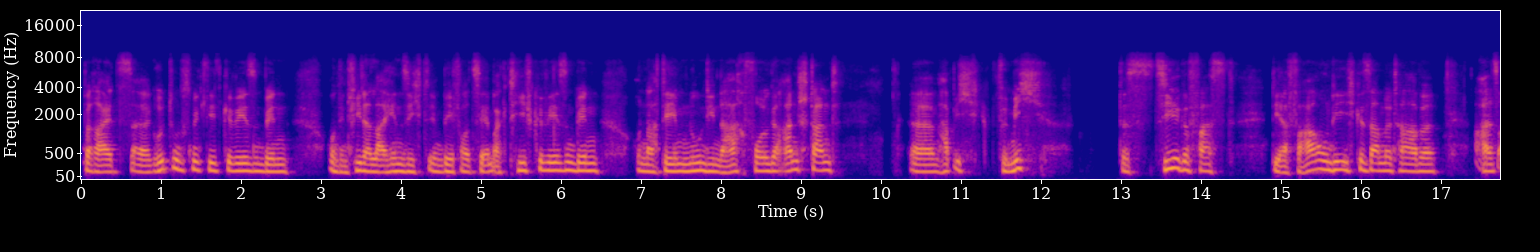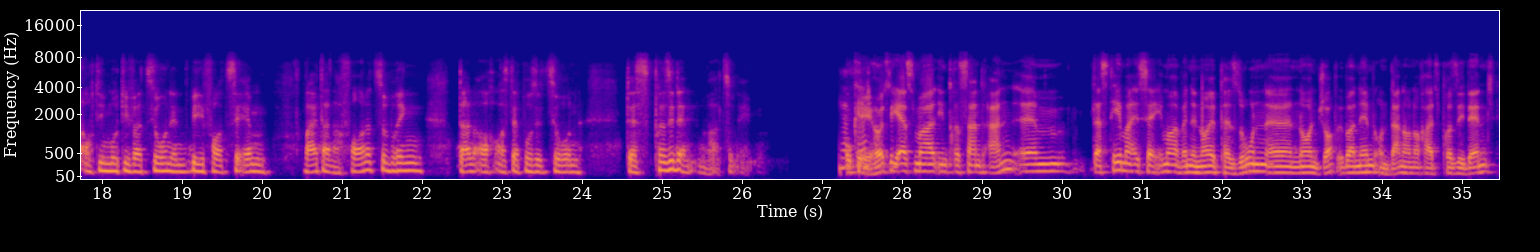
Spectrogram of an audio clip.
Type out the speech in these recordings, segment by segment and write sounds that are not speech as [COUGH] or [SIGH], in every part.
bereits äh, Gründungsmitglied gewesen bin und in vielerlei Hinsicht im BVCM aktiv gewesen bin. Und nachdem nun die Nachfolge anstand, äh, habe ich für mich das Ziel gefasst, die Erfahrung, die ich gesammelt habe, als auch die Motivation im BVCM weiter nach vorne zu bringen, dann auch aus der Position des Präsidenten wahrzunehmen. Okay, hört sich erstmal interessant an. Ähm, das Thema ist ja immer, wenn eine neue Person äh, einen neuen Job übernimmt und dann auch noch als Präsident,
